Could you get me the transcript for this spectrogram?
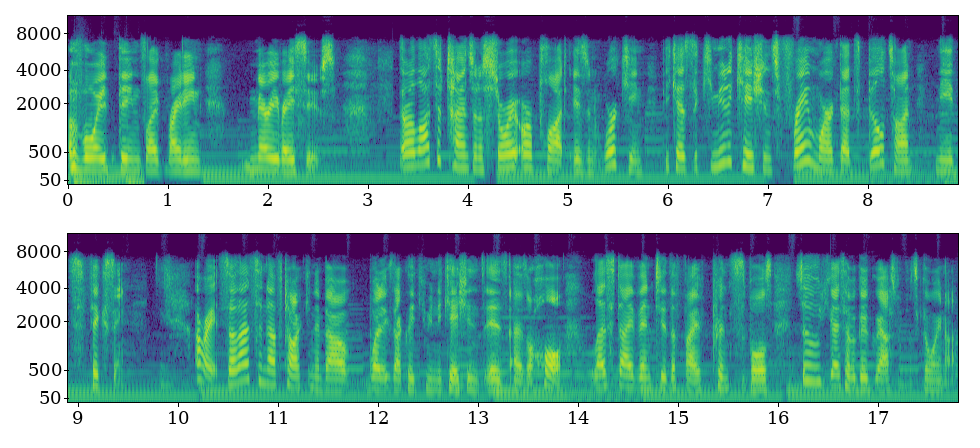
avoid things like writing Mary Racews. There are lots of times when a story or plot isn't working because the communications framework that's built on needs fixing. Alright, so that's enough talking about what exactly communications is as a whole. Let's dive into the five principles so you guys have a good grasp of what's going on.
